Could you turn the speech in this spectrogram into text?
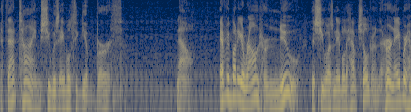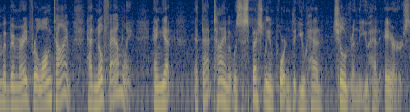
At that time, she was able to give birth. Now, everybody around her knew that she wasn't able to have children, that her and Abraham had been married for a long time, had no family. And yet, at that time, it was especially important that you had children, that you had heirs.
